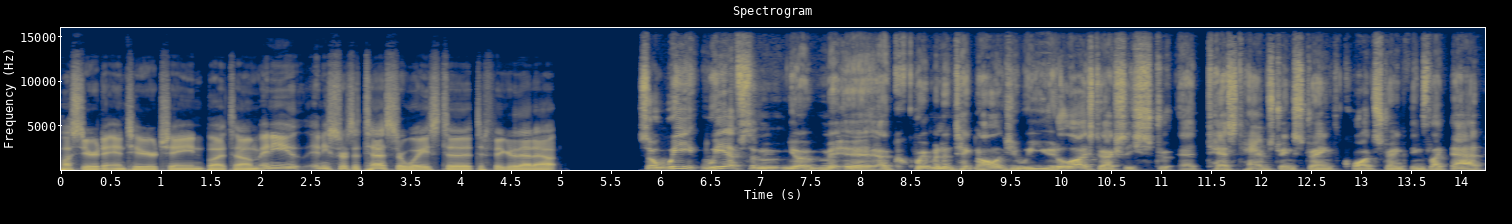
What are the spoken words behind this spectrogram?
posterior to anterior chain, but um, any any sorts of tests or ways to to figure that out? So we we have some you know uh, equipment and technology we utilize to actually uh, test hamstring strength, quad strength, things like that.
